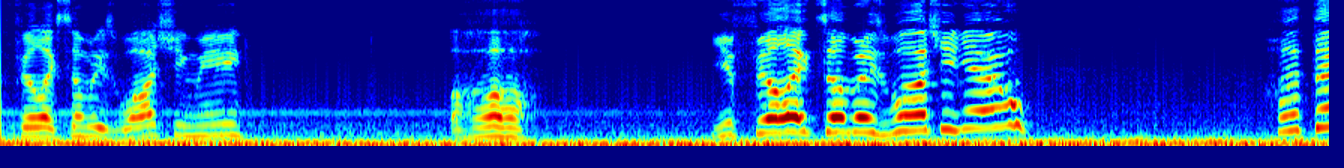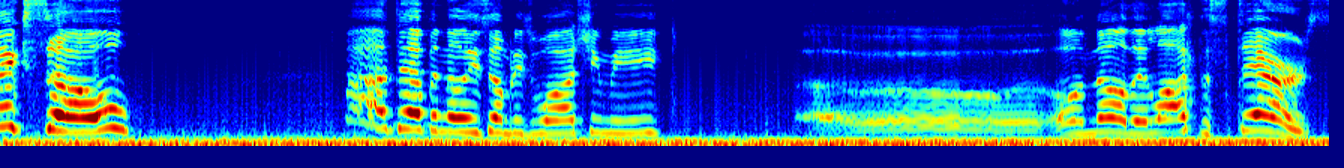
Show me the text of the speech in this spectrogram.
I feel like somebody's watching me. Oh. You feel like somebody's watching you? I think so. Oh, definitely somebody's watching me. Uh, oh no, they locked the stairs.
